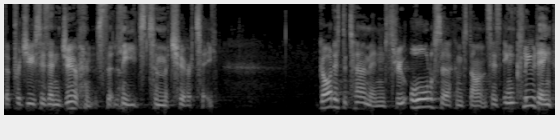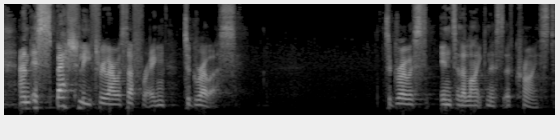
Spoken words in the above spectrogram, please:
that produces endurance that leads to maturity. God is determined through all circumstances, including and especially through our suffering, to grow us. To grow us into the likeness of Christ.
